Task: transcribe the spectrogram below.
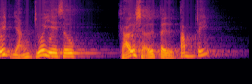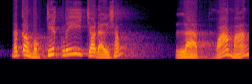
tiếp nhận Chúa Giêsu khởi sự từ tâm trí. Nó có một triết lý cho đời sống là thỏa mãn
